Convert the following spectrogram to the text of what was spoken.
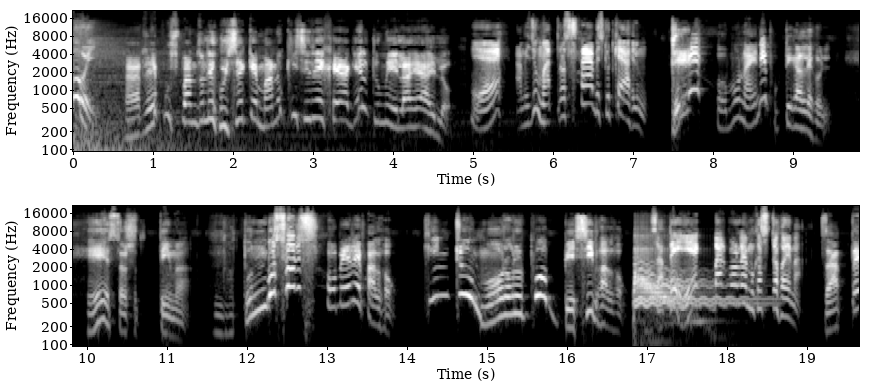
কই? আরে পুষ্পাঞ্জলি হৈছে কে মানুহ খিচিৰি খেয়া গেল তুমি এলাহে আহিল। এ আমি যে মাত্ৰ চাহ বিস্কুট খাই আহিম। দে হ'ব নাই নে ফুক্তি গালে হ'ল। হে সৰস্বতী মা নতুন বছৰ চবেৰে ভালো হওক। কিন্তু মোৰ অল্প বেছি ভালো হওক যাতে একবাৰ পৰলে মুখস্থ হয় মা যাতে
